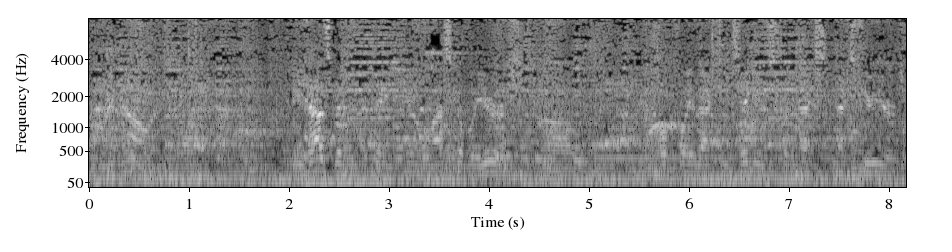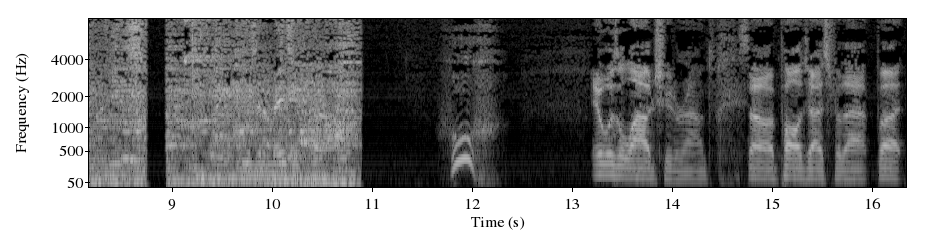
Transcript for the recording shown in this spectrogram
right now. And, uh, and he has been, I think, you know, the last couple of years. Um, and hopefully that continues for the next next few years. But he's he's an amazing player. Whew. It was a loud shoot around, so I apologize for that. But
